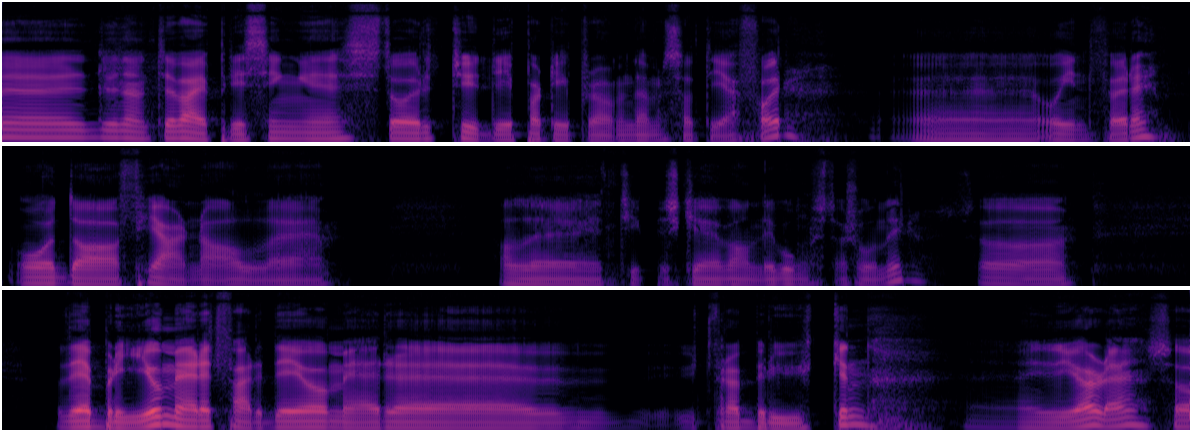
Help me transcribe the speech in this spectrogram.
eh, du nevnte, veiprising eh, står tydelig i partiprogrammet deres at de er for eh, å innføre. Og da fjerne alle, alle typiske vanlige bomstasjoner. Så det blir jo mer rettferdig og mer eh, ut fra bruken. Det gjør det. Så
